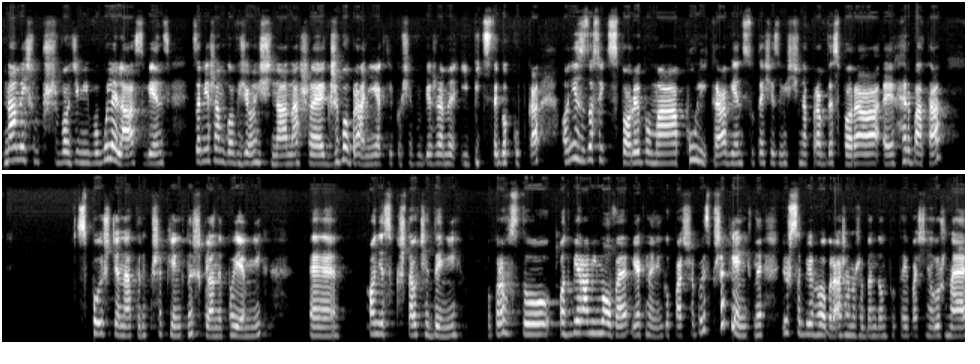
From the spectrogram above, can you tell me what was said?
na myśl przywodzi mi w ogóle las, więc zamierzam go wziąć na nasze grzybobranie, jak tylko się wybierzemy i pić z tego kubka. On jest dosyć spory, bo ma pół litra, więc tutaj się zmieści naprawdę spora e, herbata. Spójrzcie na ten przepiękny szklany pojemnik. On jest w kształcie dyni. Po prostu odbiera mi mowę, jak na niego patrzę, bo jest przepiękny. Już sobie wyobrażam, że będą tutaj właśnie różne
